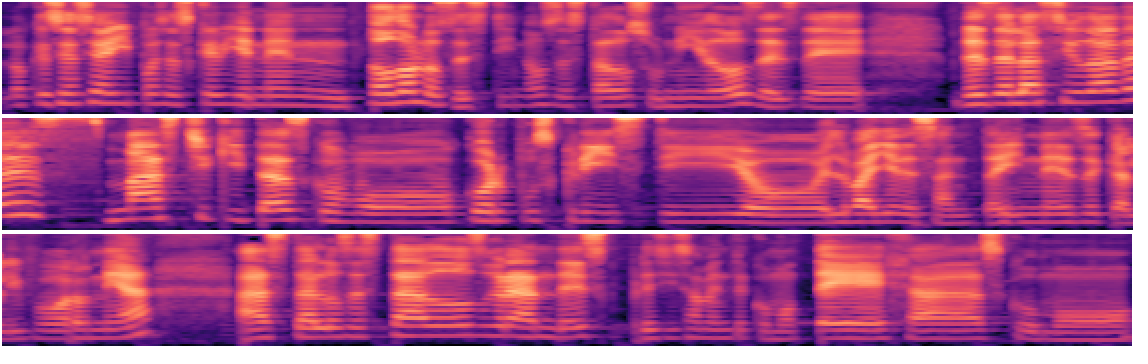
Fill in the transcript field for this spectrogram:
lo que se hace ahí, pues es que vienen todos los destinos de Estados Unidos, desde, desde las ciudades más chiquitas como Corpus Christi o el Valle de Santa Inés de California, hasta los estados grandes, precisamente como Texas, como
